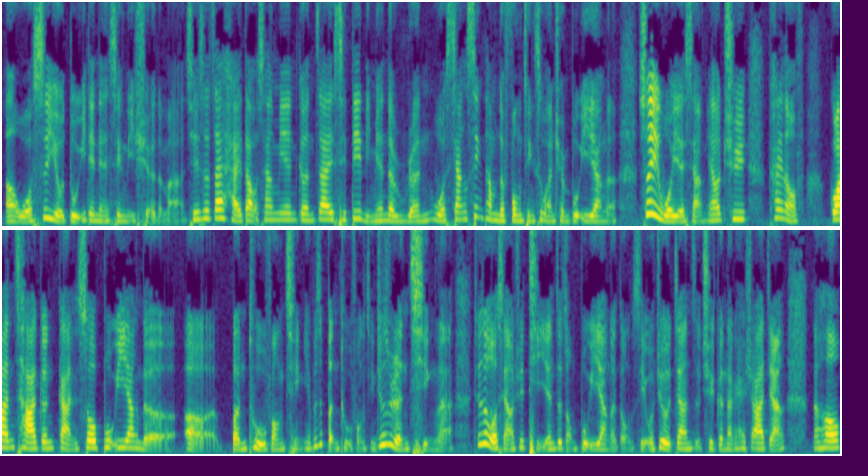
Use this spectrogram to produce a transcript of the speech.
呃我是有读一点点心理学的嘛，其实，在海岛上面跟在 city 里。里面的人，我相信他们的风情是完全不一样的，所以我也想要去 kind of 观察跟感受不一样的呃本土风情，也不是本土风情，就是人情啦，就是我想要去体验这种不一样的东西，我就有这样子去跟那个 HR 讲，然后。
